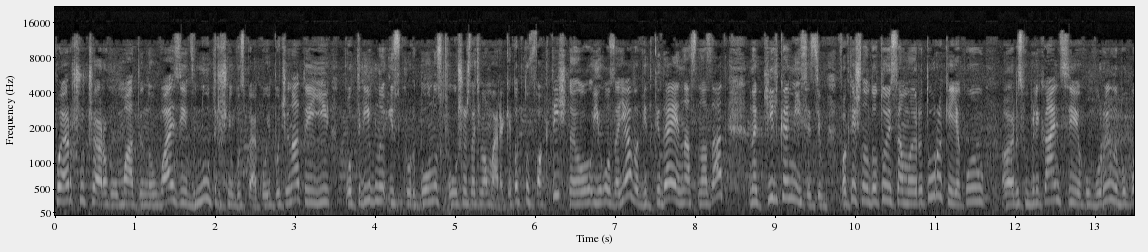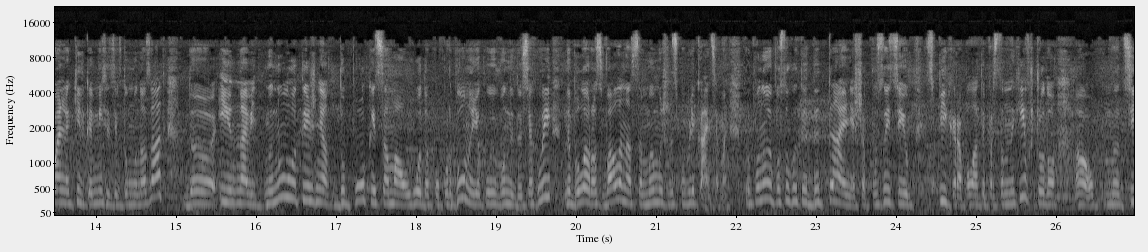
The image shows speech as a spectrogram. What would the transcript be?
першу чергу мати на увазі внутрішню безпеку і починати її потрібно із кордону Сполучених Штатів Америки. Тобто, фактично, його, його заява відкидає нас назад на кілька місяців, фактично до тої самої риторики, якою е, республіканці говорили буквально кілька місяців тому назад, до, і навіть минулого тижня, допоки сама угода по кордону, якою вони досягли, не була розвалена самими ж республіканцями. Пропоную послухати детальніше позицію спікера Палати представників щодо е, ці,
